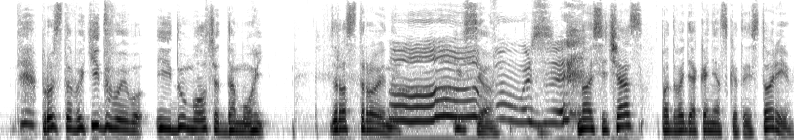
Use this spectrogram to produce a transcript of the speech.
просто выкидываю его и иду молча домой. Расстроенный. И всё. Боже. Но сейчас, подводя конец к этой истории,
